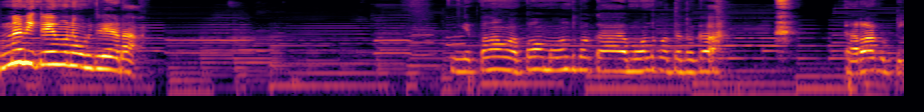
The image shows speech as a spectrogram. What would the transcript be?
இன்னும் நீ கிளீன் பண்ணி கொடுக்கலையாடா? இங்க இப்பதான் அவங்க அப்பா மோந்து பார்க்க மோந்து பார்த்துட்டு இருக்கா. கரா குட்டி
